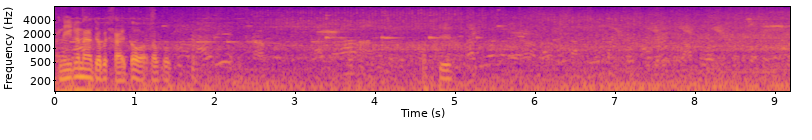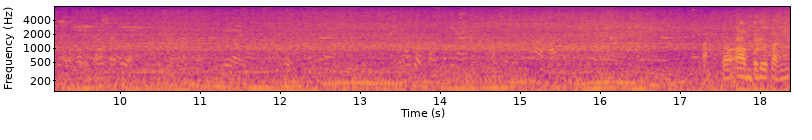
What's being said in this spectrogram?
อันนี้ก็น่าจะไปขายต่อครับผม โอเค ฝั่งตัวอ้อม ไปดูฝั่งนี้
